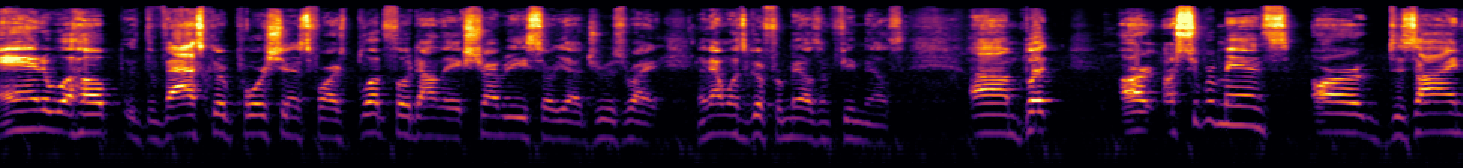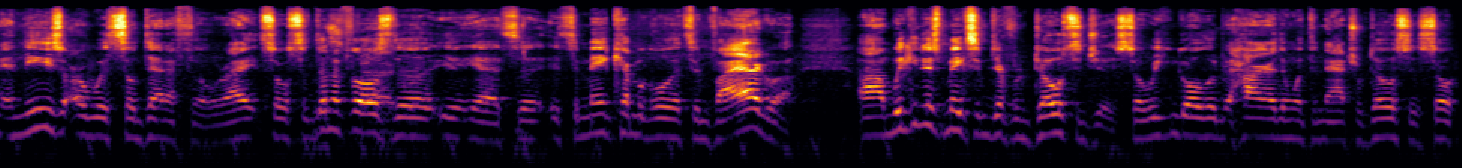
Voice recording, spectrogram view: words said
and it will help the vascular portion as far as blood flow down the extremities. So, yeah, Drew's right. And that one's good for males and females. Um, but our, our Supermans are designed, and these are with sildenafil, right? So, sildenafil is the, yeah, it's, a, it's the main chemical that's in Viagra. Um, we can just make some different dosages, so we can go a little bit higher than what the natural dose is. So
